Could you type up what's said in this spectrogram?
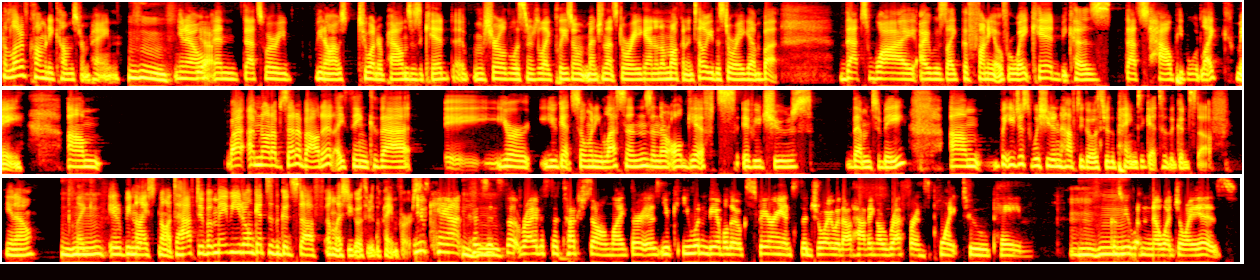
A lot of comedy comes from pain, Mhm. you know, Yeah. and that's where we, you know, I was 200 pounds as a kid. I'm sure all the listeners are like, please don't mention that story again. And I'm not going to tell you the story again, but that's why I was like the funny overweight kid because that's how people would like me. Um, but I'm not upset about it. I think that eh, you're you get so many lessons and they're all gifts if you choose them to be. Um, but you just wish you didn't have to go through the pain to get to the good stuff, you know? Like Mhm. it would be nice not to have to, but maybe you don't get to the good stuff unless you go through the pain first. You can't because Mhm. it's the right. It's the touchstone. Like there is, you you wouldn't be able to experience the joy without having a reference point to pain Mhm. Mhm. because you wouldn't know what joy is.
